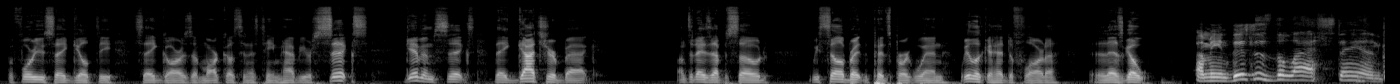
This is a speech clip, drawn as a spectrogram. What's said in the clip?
Before you say guilty, say Garza. Marcos and his team have your six. Give him six. They got your back. On today's episode, we celebrate the Pittsburgh win. We look ahead to Florida. Let's go. I mean, this is the last stand.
